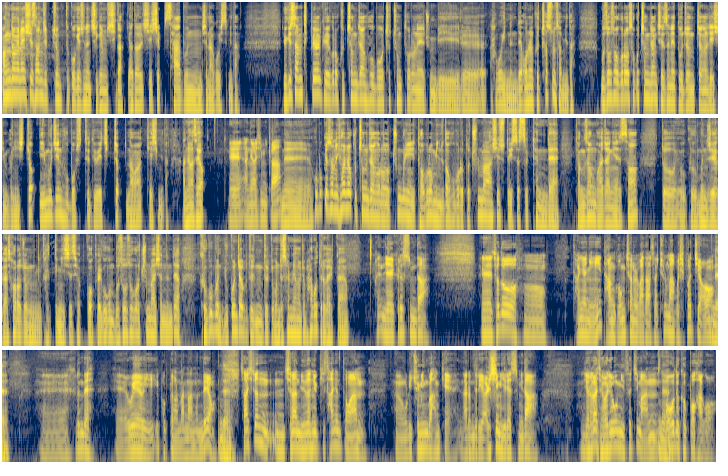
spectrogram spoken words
황동현의 시선 집중 듣고 계시는 지금 시각 8시 14분 지나고 있습니다. 6.23 특별기획으로 구청장 후보 초청 토론회 준비를 하고 있는데 오늘 그 첫 순서입니다. 무소속으로 서구청장 재선에 도전장을 내신 분이시죠. 이무진 후보 스튜디오에 직접 나와 계십니다. 안녕하세요. 네, 안녕하십니까? 네, 후보께서는 현역 구청장으로 충분히 더불어민주당 후보로 또 출마하실 수도 있었을 텐데 경선 과정에서 또 그 문제가 서로 좀 갈등이 있으셨고 결국은 무소속으로 출마하셨는데요. 그 부분 유권자분들께 먼저 설명을 좀 하고 들어갈까요? 네, 그렇습니다. 예, 저도 어, 당연히 당 공천을 받아서 출마하고 싶었죠. 네, 예, 그런데 예, 의회의 복병을 만났는데요. 네, 사실은 음, 지난 민선 6기 4년 동안 어, 우리 주민과 함께 나름대로 열심히 일했습니다. 여러 가지 어려움이 있었지만 네. 모두 극복하고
